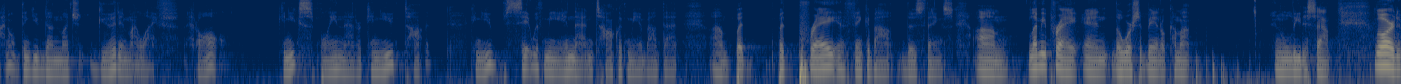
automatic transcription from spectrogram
I don't think you've done much good in my life at all. Can you explain that, or can you talk? Can you sit with me in that and talk with me about that? Um, but but pray and think about those things. Um, let me pray, and the worship band will come up and lead us out. Lord,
